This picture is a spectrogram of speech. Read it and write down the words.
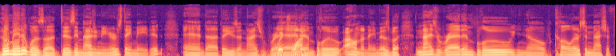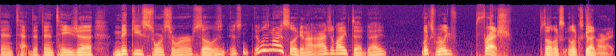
Who made it was uh, Disney Imagineers. They made it, and uh, they use a nice red and blue. I don't know the name is, but nice red and blue, you know, colors to match the, Fanta- the Fantasia Mickey Sorcerer. So it was, it's, it was nice looking. I, I actually liked it. It looks really fresh. So it looks it looks good. All right.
